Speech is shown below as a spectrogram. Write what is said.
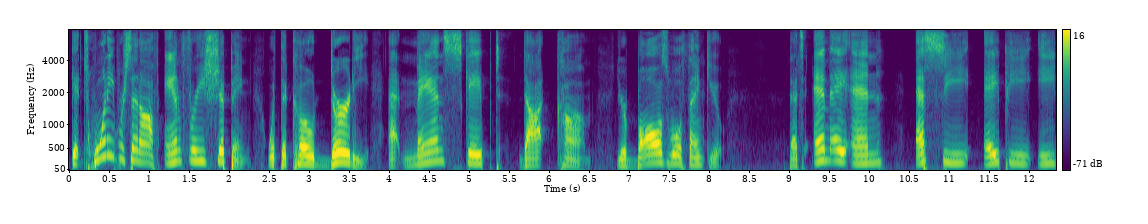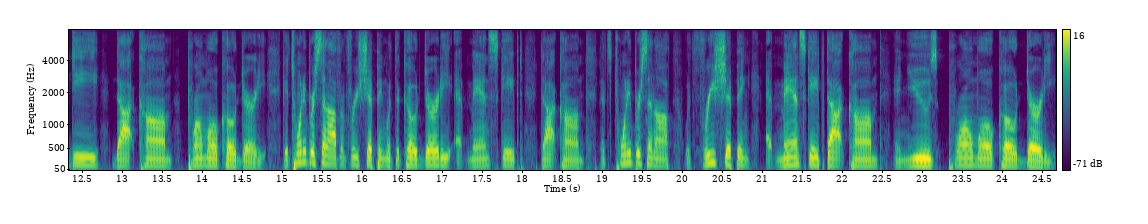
Get 20% off and free shipping with the code DIRTY at manscaped.com. Your balls will thank you. That's M A N S C A P E D dot com, promo code dirty. Get 20% off and free shipping with the code dirty at manscaped.com. That's 20% off with free shipping at manscaped.com and use promo code dirty.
